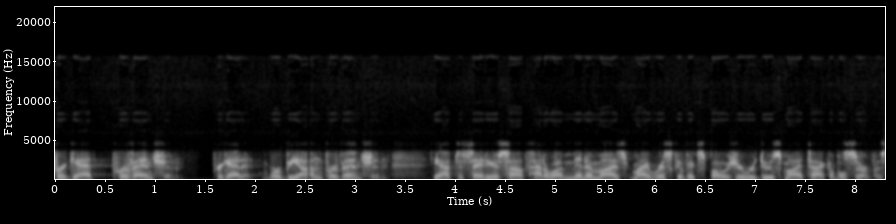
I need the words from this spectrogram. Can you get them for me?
Forget prevention. Forget it. We're beyond prevention you have to say to yourself, how do I minimize my risk of exposure, reduce my attackable surface?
